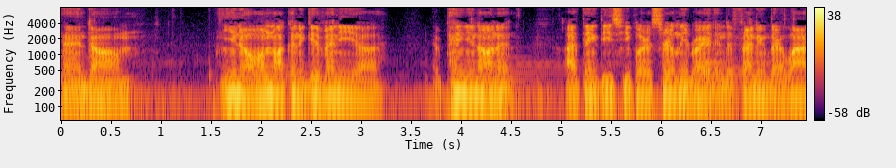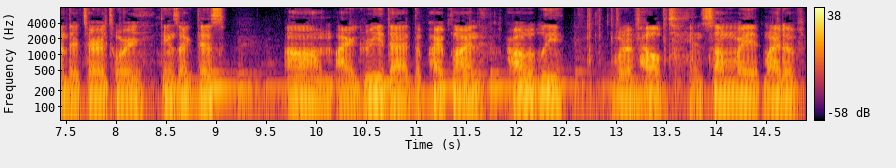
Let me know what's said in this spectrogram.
And, um, you know, I'm not going to give any uh, opinion on it. I think these people are certainly right in defending their land, their territory, things like this. Um, I agree that the pipeline probably would have helped in some way. It might have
